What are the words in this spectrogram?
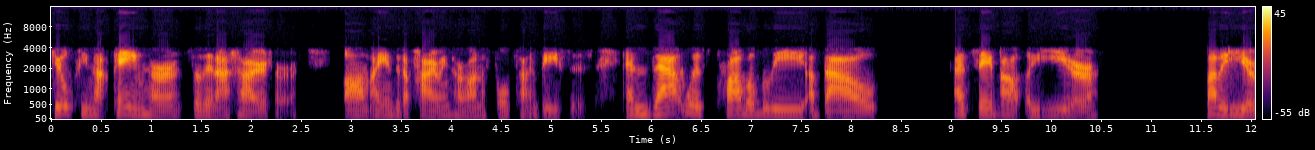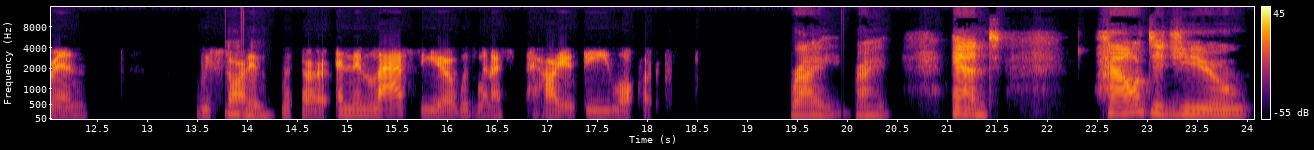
guilty not paying her, so then I hired her. Um, I ended up hiring her on a full time basis. And that was probably about, I'd say about a year, about a year in we started Mhm. with her. And then last year was when I hired the law clerk. Right, right. And how did you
